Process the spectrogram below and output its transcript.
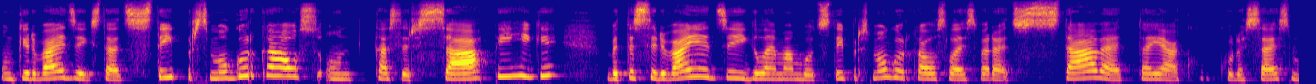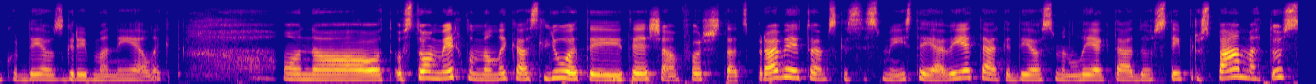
un ka ir vajadzīgs tāds stiprs mugurkauls un tas ir sāpīgi, bet tas ir vajadzīgi, lai man būtu stiprs mugurkauls, lai es varētu stāvēt tajā, kur es esmu, kur Dievs grib man ielikt. Un uh, uz to mirkli man likās ļoti foršs tāds pravietojums, kas esmu īstajā vietā, ka Dievs man liek tādus stiprus pamatus,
